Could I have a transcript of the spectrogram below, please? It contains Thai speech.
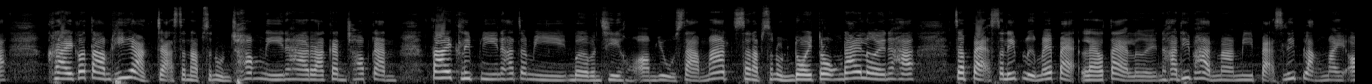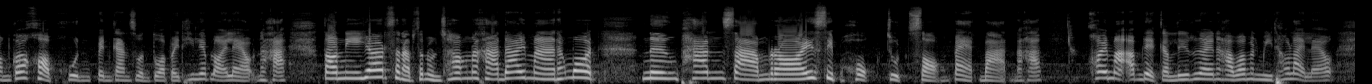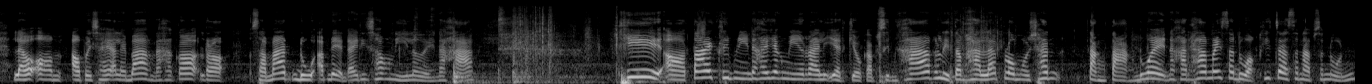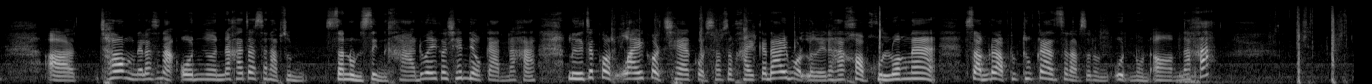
ใครก็ตามที่อยากจะสนับสนุนช่องนี้นะคะรักกันชอบกันใต้คลิปนี้นะคะจะมีเบอร์บัญชีของออมอยู่ สามารถสนับสนุนโดยตรงได้เลยนะคะ จะแปะสลิปหรือไม่แปะแล้วแต่เลยนะคะ ที่ผ่านมามีแปะสลิปหลังไมค์ออมก็ขอบคุณเป็นการส่วนตัวไปที่เรียบร้อยแล้วนะคะ ตอนนี้ยอดสนับสนุนช่องนะคะได้มาทั้งหมด 1,316.28 บาทนะคะค่อยมาอัปเดตกันเรื่อยๆนะคะว่ามันมีเท่าไหร่แล้ว แล้วออมเอาไปใช้อะไรบ้างนะคะ ก็รอสามารถดูอัปเดตได้ที่ช่องนี้เลยนะคะที่ใต้คลิปนี้นะคะยังมีรายละเอียดเกี่ยวกับสินค้าผลิตภัณฑ์และโปรโมชั่นต่างๆ ด้วยนะคะ ถ้าไม่สะดวกที่จะสนับสนุนช่องในลักษณะโอนเงินนะคะ จะสนับสนุนสนุนสินค้าด้วยก็เช่นเดียวกันนะคะ หรือจะกดไลค์กดแชร์กด Subscribe ก็ได้หมดเลยนะคะ ขอบคุณล่วงหน้าสำหรับทุกๆ การสนับสนุนอุดหนุนออมนะคะ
